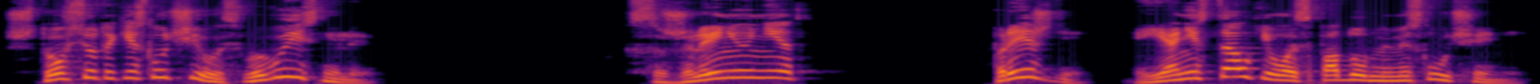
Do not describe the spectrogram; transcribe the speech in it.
Что все-таки случилось, вы выяснили? К сожалению, нет. Прежде я не сталкивалась с подобными случаями.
